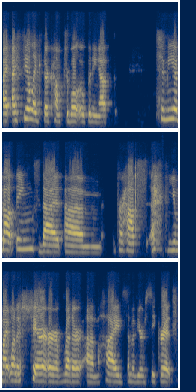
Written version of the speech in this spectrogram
I, I feel like they're comfortable opening up to me about things that um, perhaps you might want to share or rather um, hide some of your secrets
